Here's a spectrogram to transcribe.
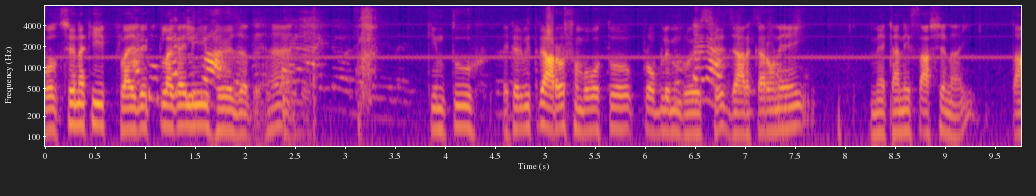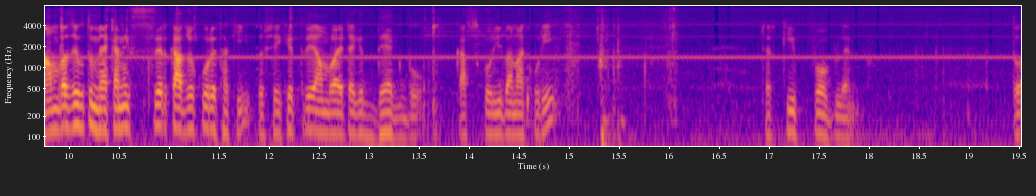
বলছে নাকি ফ্লাইব্যাক লাগাইলেই হয়ে যাবে হ্যাঁ। কিন্তু এটার ভিতরে আরও সম্ভবত প্রবলেম রয়েছে যার কারণেই মেকানিক্স আসে নাই। তা আমরা যেহেতু মেকানিক্সের কাজও করে থাকি তো সেই ক্ষেত্রে আমরা এটাকে দেখব কাজ করি বা না করি। এটার কি প্রবলেম তো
